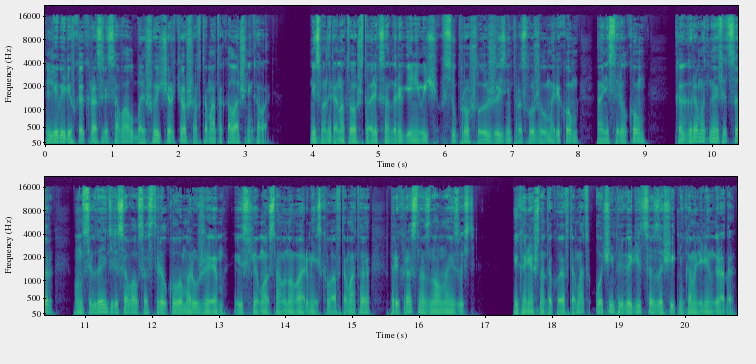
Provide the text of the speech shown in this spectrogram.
Лебедев как раз рисовал большой чертеж автомата Калашникова. Несмотря на то, что Александр Евгеньевич всю прошлую жизнь прослужил моряком, а не стрелком, как грамотный офицер он всегда интересовался стрелковым оружием и схему основного армейского автомата прекрасно знал наизусть. И, конечно, такой автомат очень пригодится защитникам Ленинграда.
